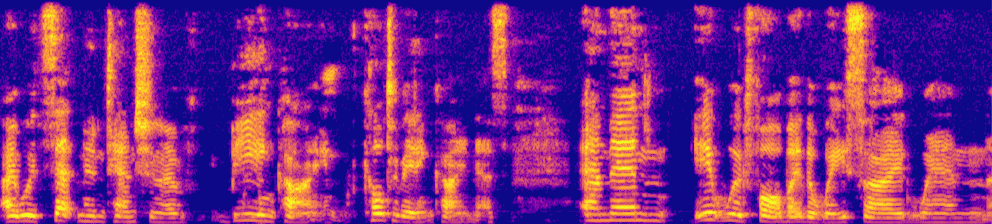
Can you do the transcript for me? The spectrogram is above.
I would set an intention of being kind, cultivating kindness. And then it would fall by the wayside when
